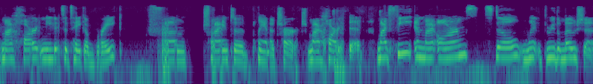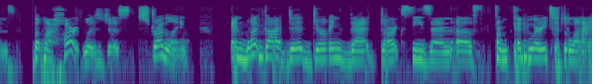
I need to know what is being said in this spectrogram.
My heart needed to take a break from trying to plan a church. My heart did. My feet and my arms still went through the motions, but my heart was just struggling. And what God did during that dark season of from February to July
